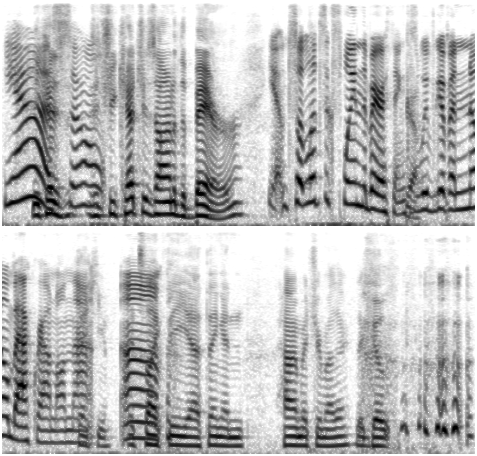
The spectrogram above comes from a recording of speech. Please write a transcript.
Yeah. because so she catches on to the bear. yeah. So let's explain the bear thing because Yeah. we've given no background on that. Thank you. It's like the uh, thing in How I Met Your Mother, the goat.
